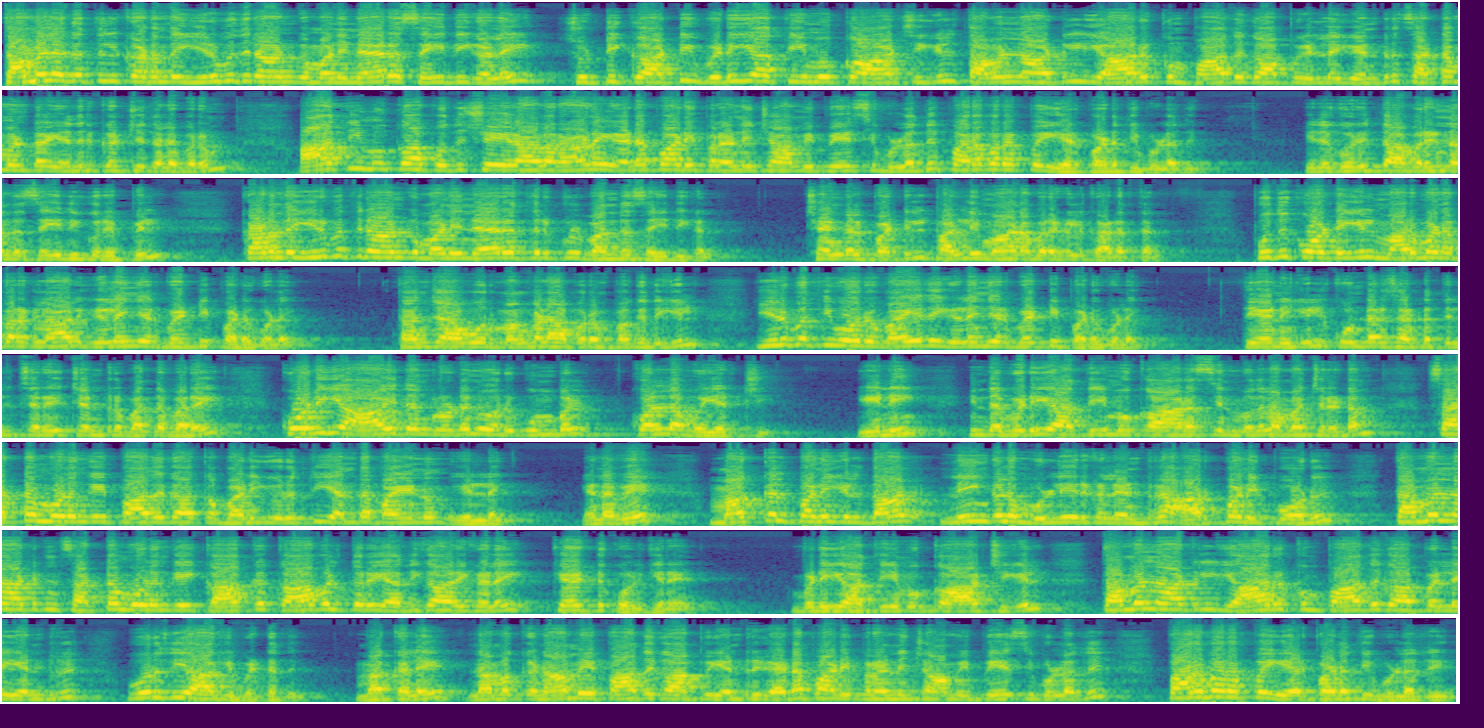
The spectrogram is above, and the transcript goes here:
தமிழகத்தில் கடந்த இருபத்தி நான்கு மணி நேர செய்திகளை சுட்டிக்காட்டி விடியா திமுக ஆட்சியில் தமிழ்நாட்டில் யாருக்கும் பாதுகாப்பு இல்லை என்று சட்டமன்ற எதிர்க்கட்சித் தலைவரும் அதிமுக பொதுச் செயலாளரான எடப்பாடி பழனிசாமி பேசியுள்ளது பரபரப்பை ஏற்படுத்தியுள்ளது. இதுகுறித்து அவரின் அந்த செய்தி குறிப்பில் கடந்த இருபத்தி நான்கு மணி நேரத்திற்குள் வந்த செய்திகள். செங்கல்பட்டில் பள்ளி மாணவர்கள் கடத்தல். புதுக்கோட்டையில் மர்ம நபர்களால் இளைஞர் வெட்டி படுகொலை. தஞ்சாவூர் மங்களாபுரம் பகுதியில் இருபத்தி ஒரு வயது இளைஞர் வெட்டி படுகொலை. தேனியில் குண்டர் சட்டத்தில் சிறை சென்று வந்தவரை கொடிய ஆயுதங்களுடன் ஒரு கும்பல் கொல்ல முயற்சி. இனி இந்த விடியா திமுக அரசின் முதலமைச்சரிடம் சட்டம் ஒழுங்கை பாதுகாக்க வலியுறுத்தி எந்த பயனும் இல்லை. எனவே மக்கள் பணியில் தான் நீங்களும் உள்ளீர்கள் என்ற அர்ப்பணிப்போடு தமிழ்நாட்டின் சட்டம் ஒழுங்கை காக்க காவல்துறை அதிகாரிகளை கேட்டுக்கொள்கிறேன். விடியா திமுக ஆட்சியில் தமிழ்நாட்டில் யாருக்கும் பாதுகாப்பில்லை என்று உறுதியாகிவிட்டது. மக்களே நமக்கு நாமே பாதுகாப்பு என்று எடப்பாடி பழனிசாமி பேசியுள்ளது பரபரப்பை ஏற்படுத்தி உள்ளது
